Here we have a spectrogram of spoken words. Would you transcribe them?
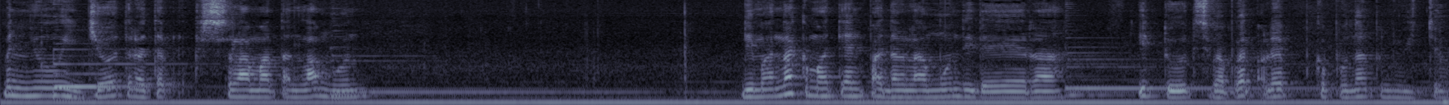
penyu hijau terhadap keselamatan lamun di mana kematian padang lamun di daerah itu disebabkan oleh kepunahan penyu hijau.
